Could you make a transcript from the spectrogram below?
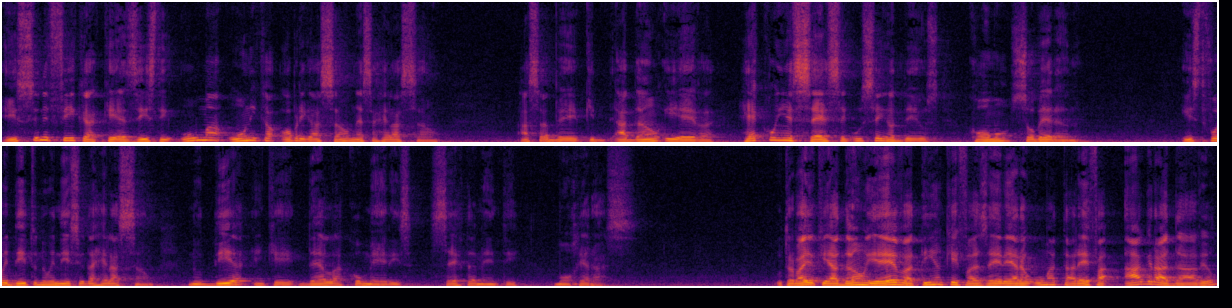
Isso significa que existe uma única obrigação nessa relação a saber que Adão e Eva reconhecessem o Senhor Deus como soberano. Isto foi dito no início da relação. No dia em que dela comeres, certamente morrerás. O trabalho que Adão e Eva tinham que fazer era uma tarefa agradável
